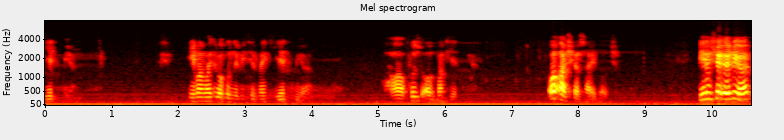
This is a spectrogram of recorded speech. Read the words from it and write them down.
yetmiyor. İmam Hatip okulunu bitirmek yetmiyor. Hafız olmak yetmiyor. O aşka sahip olacak. Birisi ölüyor,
